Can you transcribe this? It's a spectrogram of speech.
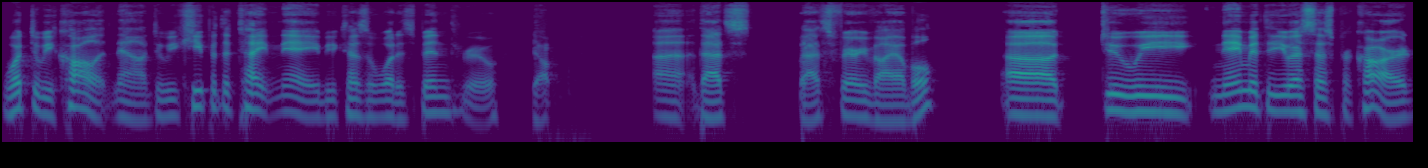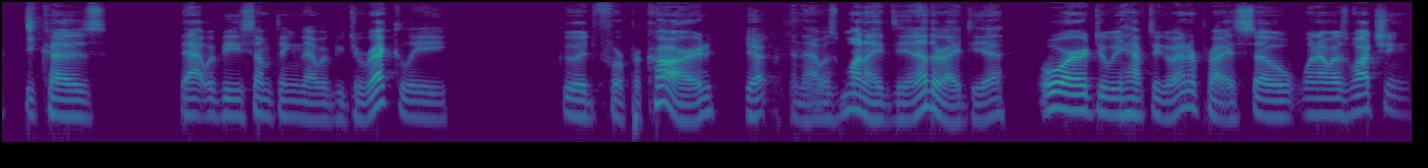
what do we call it now? Do we keep it the Titan A because of what it's been through? Yep. Uh, that's that's very viable. Uh, do we name it the USS Picard because that would be something that would be directly good for Picard? Yep. And that was one idea. Another idea. Or do we have to go enterprise? So when I was watching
